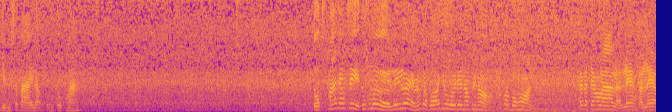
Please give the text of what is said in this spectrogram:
เย็นสบายแล้วฝนตกมา ตกมาจังสี่ทุกมือเรื่อยๆ มันก็พออยู่เด้เนาะพี่น้องมันก็บ่ฮ้อน แต่ก็จังว่าแหละแรงกันแรง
